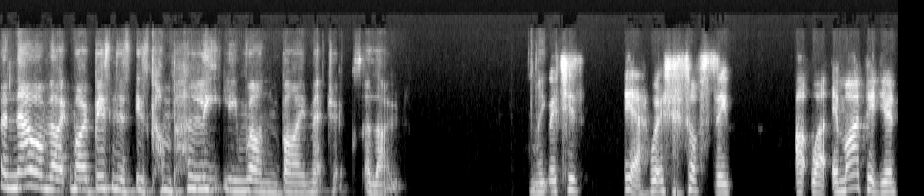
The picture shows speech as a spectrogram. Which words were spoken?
And now I'm like, my business is completely run by metrics alone like, which is yeah, which is obviously uh, well, in my opinion,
